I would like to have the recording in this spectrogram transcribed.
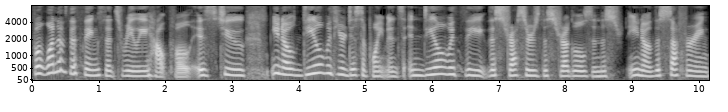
But one of the things that's really helpful is to, you know, deal with your disappointments and deal with the, the stressors, the struggles, and the, you know, the suffering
